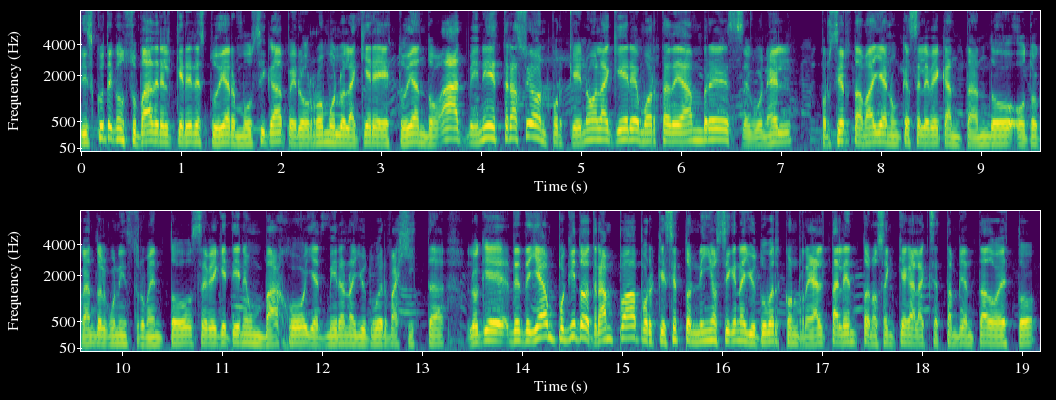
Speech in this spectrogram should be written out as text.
Discute con su padre el querer estudiar música, pero Rómulo la quiere estudiando administración porque no la quiere muerta de hambre, según él. Por cierto, a Maya nunca se le ve cantando o tocando algún instrumento, se ve que tiene un bajo y admira a una youtuber bajista, lo que desde ya un poquito de trampa porque si estos niños siguen a youtubers con real talento, no sé en qué galaxia está ambientado esto.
